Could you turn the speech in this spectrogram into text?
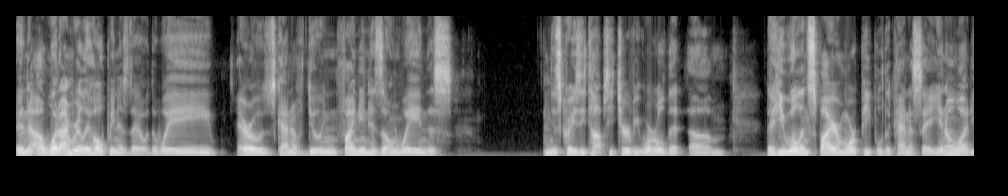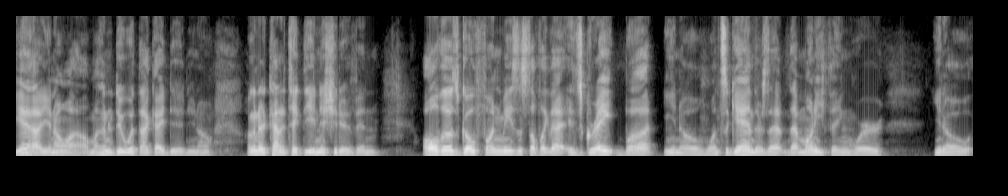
And uh, what I'm really hoping is that the way Arrow's kind of doing, finding his own way in this in this crazy topsy turvy world, that um, that he will inspire more people to kind of say, you know what, yeah, you know, I'm going to do what that guy did. You know, I'm going to kind of take the initiative and all those GoFundMe's and stuff like that, it's great, but you know, once again, there's that that money thing where, you know,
